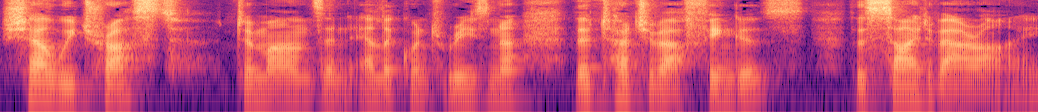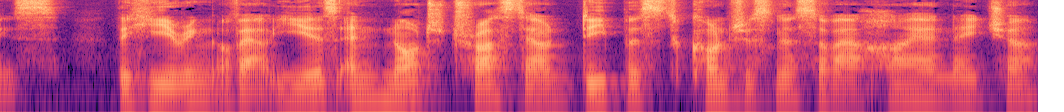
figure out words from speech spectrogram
Shall we trust, demands an eloquent reasoner, the touch of our fingers, the sight of our eyes, the hearing of our ears, and not trust our deepest consciousness of our higher nature,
